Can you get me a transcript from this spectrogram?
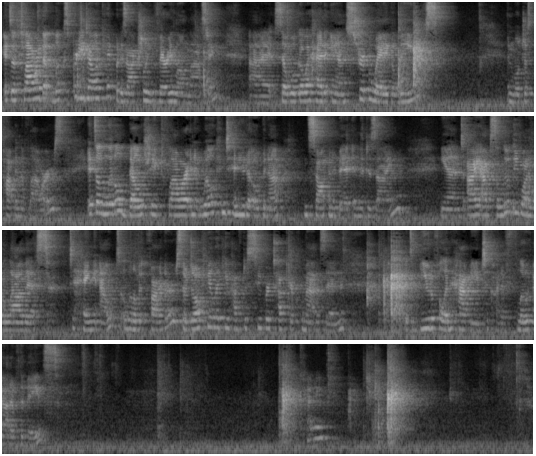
It's a flower that looks pretty delicate, but is actually very long lasting. Uh, so we'll go ahead and strip away the leaves and we'll just pop in the flowers. It's a little bell-shaped flower and it will continue to open up and soften a bit in the design. And I absolutely want to allow this to hang out a little bit farther, so don't feel like you have to super tuck your clematis in. It's beautiful and happy to kind of float out of the vase. Okay.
